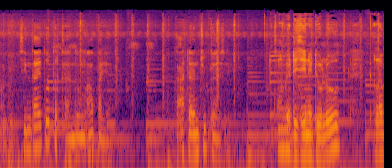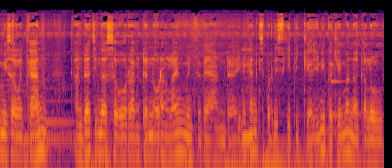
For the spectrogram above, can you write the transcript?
Oke. Cinta itu tergantung apa ya? Keadaan juga sih. Sampai di sini dulu. Kalau misalkan anda cinta seorang dan orang lain mencintai anda ini kan seperti segitiga. Ini bagaimana kalau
